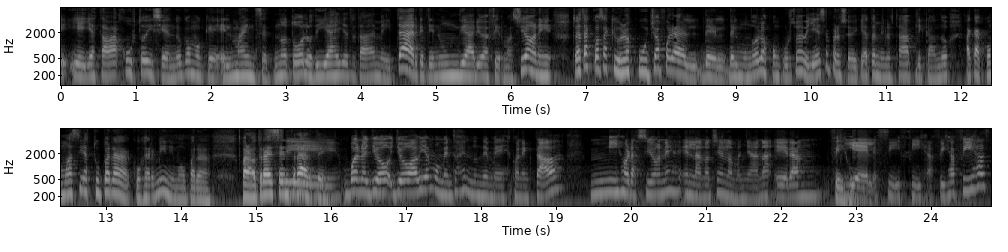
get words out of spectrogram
y ella estaba justo diciendo como que el mindset, no todos los días ella trataba de meditar, que tiene un diario de afirmaciones y todas estas cosas que uno escucha fuera del, del- del mundo de los concursos de belleza, pero se ve que ella también lo estaba aplicando acá. ¿Cómo hacías tú para coger mínimo, para, para otra vez centrarte? Sí. Bueno, yo, yo había momentos en donde me desconectaba. Mis oraciones en la noche y en la mañana eran Fijo. fieles, sí, fijas, fijas, fijas.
